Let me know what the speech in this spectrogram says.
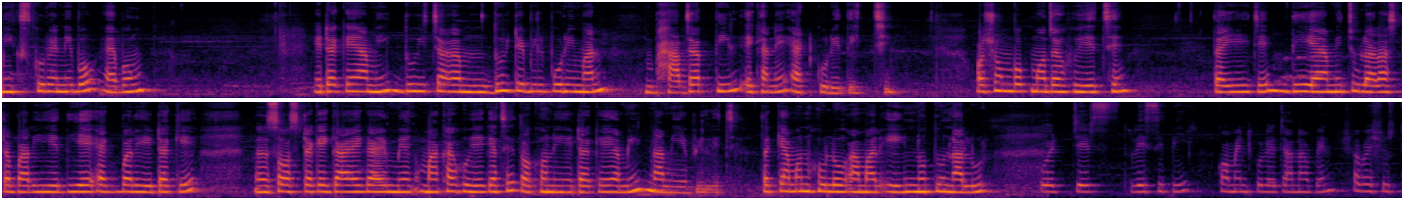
মিক্স করে নিব এবং এটাকে আমি দুই চা দুই টেবিল পরিমাণ ভাজা তিল এখানে অ্যাড করে দিচ্ছি। অসম্ভব মজা হয়েছে। তাই এই যে দিয়ে আমি চুলার আঁচটা বাড়িয়ে দিয়ে একবারে এটাকে সসটাকে গায়ে গায়ে মাখা হয়ে গেছে, তখনই এটাকে আমি নামিয়ে ফেলেছি। তা কেমন হলো আমার এই নতুন আলুর? ওয়েটজেস রেসিপি কমেন্ট করে জানাবেন। সবাই সুস্থ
